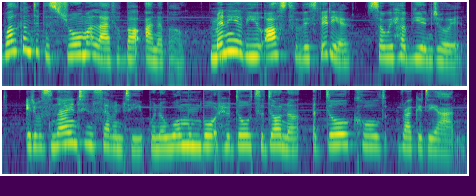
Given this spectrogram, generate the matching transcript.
Welcome to the My Life about Annabelle. Many of you asked for this video, so we hope you enjoy it. It was 1970 when a woman bought her daughter Donna a doll called Raggedy Ann.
